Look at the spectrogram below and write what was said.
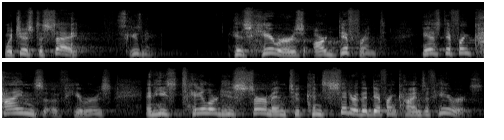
Which is to say, excuse me, his hearers are different. He has different kinds of hearers, and he's tailored his sermon to consider the different kinds of hearers.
